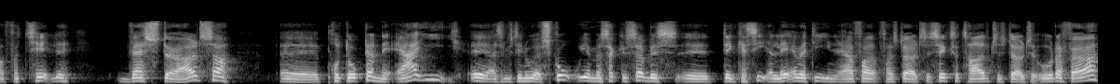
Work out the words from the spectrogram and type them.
at fortælle, hvad størrelser øh, produkterne er i. Øh, altså hvis det nu er sko, jamen så, så hvis øh, den kan se, at lagerværdien er fra, fra størrelse 36 til størrelse 48,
